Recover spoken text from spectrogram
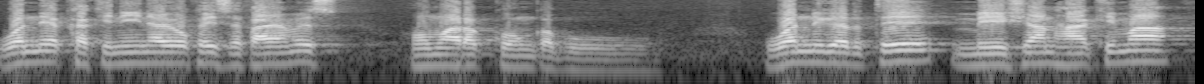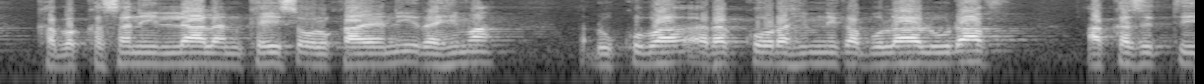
Wanni akka kiniinaa yoo keessa kaayames homaa rakkoon qabu. Wanni gartee meeshaan haakimaa ka bakka saniin laalan keessa ol kaayanii rahima dhukkuba rakkoo rahimni qabu laaluudhaaf akkasitti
